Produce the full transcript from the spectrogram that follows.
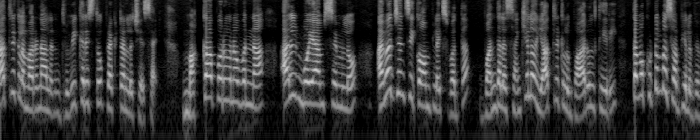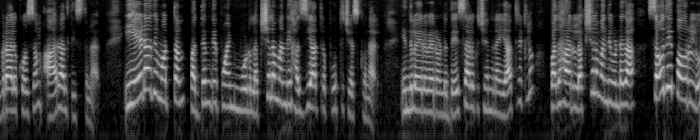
యాత్రికుల మరణాలను ధృవీకరిస్తూ ప్రకటనలు చేశాయి. మక్కా పొరుగున ఉన్న అల్ మొయామ్సిమ్లో ఎమర్జెన్సీ కాంప్లెక్స్ వద్ద వందల సంఖ్యలో యాత్రికులు బారులు తీరి తమ కుటుంబ సభ్యుల వివరాల కోసం ఆరాలు తీస్తున్నారు. ఈ ఏడాది మొత్తం పద్దెనిమిది పాయింట్ మూడు లక్షల మంది హజ్ యాత్ర పూర్తి చేసుకున్నారు. ఇందులో ఇరవై రెండు దేశాలకు చెందిన యాత్రికులు పదహారు లక్షల మంది ఉండగా సౌదీ పౌరులు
